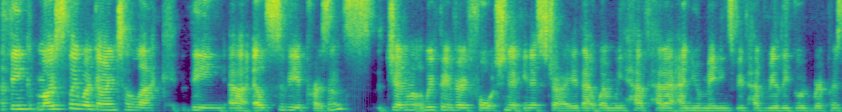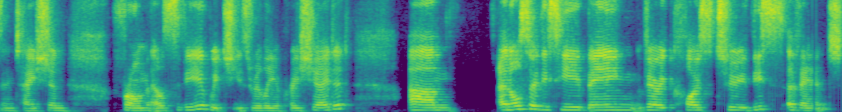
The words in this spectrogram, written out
I think mostly we're going to lack the uh, Elsevier presence. Generally, we've been very fortunate in Australia that when we have had our annual meetings, we've had really good representation from Elsevier, which is really appreciated. Um, and also this year being very close to this event,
